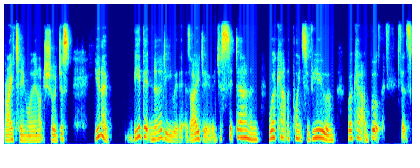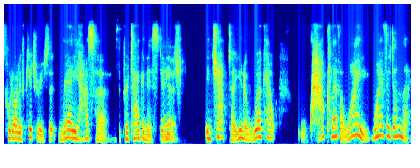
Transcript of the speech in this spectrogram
writing or they're not sure, just you know, be a bit nerdy with it as I do, and just sit down and work out the points of view and work out a book that's called Olive Kitteridge that rarely has her, the protagonist in yeah. each in chapter, you know, work out how clever, why, why have they done that?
